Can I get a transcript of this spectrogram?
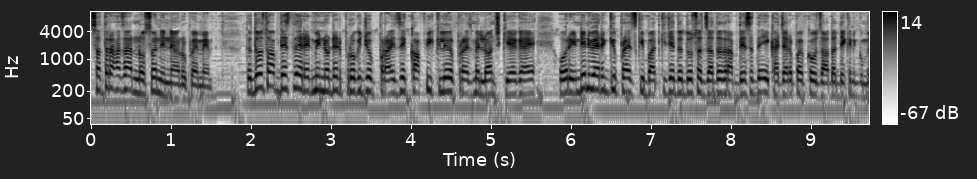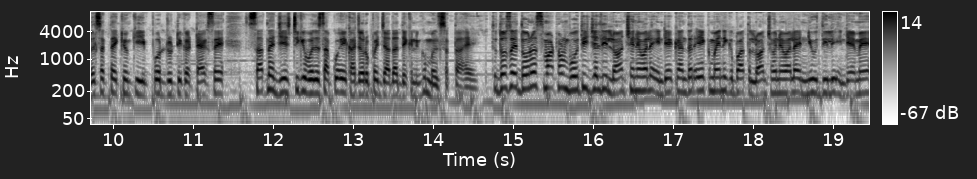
सत्रह हज़ार नौ सौ निन्यानवे रुपए में। तो दोस्तों, आप देख सकते हैं रेडमी नोट एट प्रो की जो प्राइस है, काफ़ी क्लियर प्राइस में लॉन्च किया गया है। और इंडियन वेरियंट की प्राइस की बात की जाए तो दोस्तों, ज़्यादातर आप देख सकते हैं, एक हज़ार रुपये को ज़्यादा देखने को मिल सकता है, क्योंकि इंपोर्ट ड्यूटी का टैक्स है। साथ में जीएसटी की वजह से आपको एक हज़ार रुपये ज़्यादा देखने को मिल सकता है। तो दोस्तों दोनों स्मार्टफ़ोन बहुत ही जल्दी लॉन्च होने वाले इंडिया के अंदर। एक महीने के बाद लॉन्च होने वाला है न्यू दिल्ली इंडिया में।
